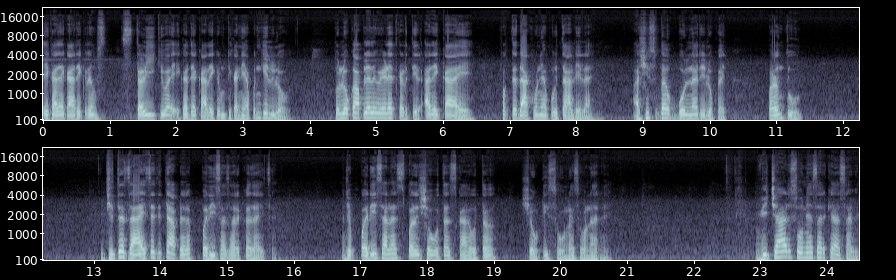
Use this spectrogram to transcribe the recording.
एखाद्या कार्यक्रम स्थळी किंवा एखाद्या कार्यक्रम ठिकाणी आपण गेलेलो आहोत. तो लोक आपल्याला वेड्यात काढतील. अरे काय? फक्त दाखवण्यापुरतं आलेलं आहे. अशीसुद्धा बोलणारी लोक आहेत. परंतु जिथे जायचं तिथे आपल्याला परिसासारखं जायचं आहे म्हणजे परिसाला स्पर्श होताच काय होतं? शेवटी सोनंच होणार आहे. विचार सोन्यासारखे असावेत.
